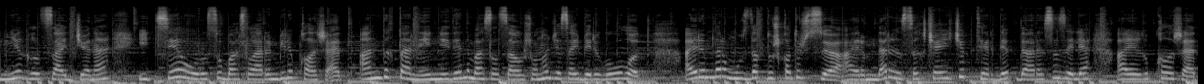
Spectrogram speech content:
эмне кылса жана ичсе оорусу басыларын билип калышат. Андыктан эмнеден басылса ошону жасай берүүгө болот. Айрымдар муздак душка түшсө айрымдар ысык чай ичип тердеп дарысыз эле айыгып калышат.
